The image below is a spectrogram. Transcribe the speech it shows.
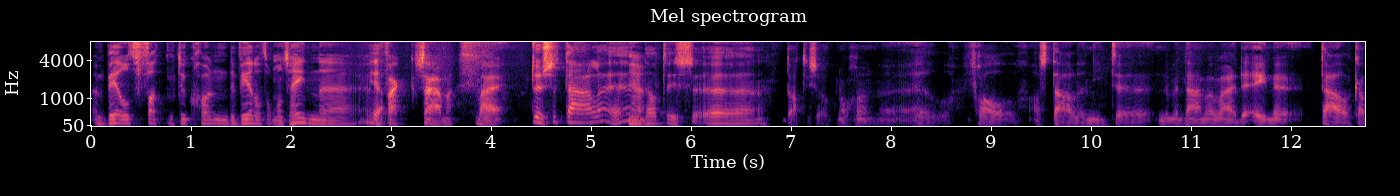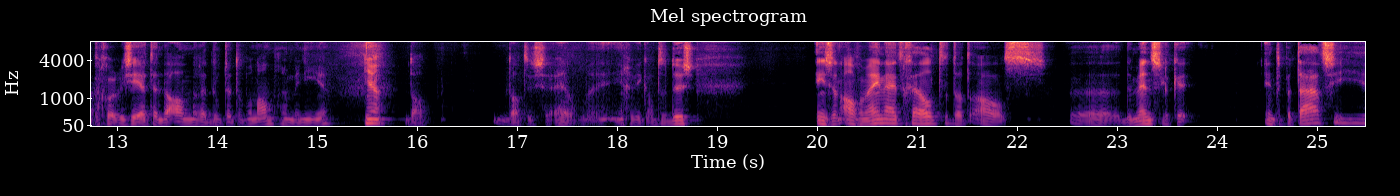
een beeld vat natuurlijk gewoon de wereld om ons heen eh, vaak samen. Maar tussentalen, hè, dat, is, eh, dat is ook nog een heel, vooral als talen niet, met name waar de ene taal categoriseert en de andere doet het op een andere manier. Ja, Dat, dat is heel ingewikkeld. Dus in zijn algemeenheid geldt dat als de menselijke interpretatie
